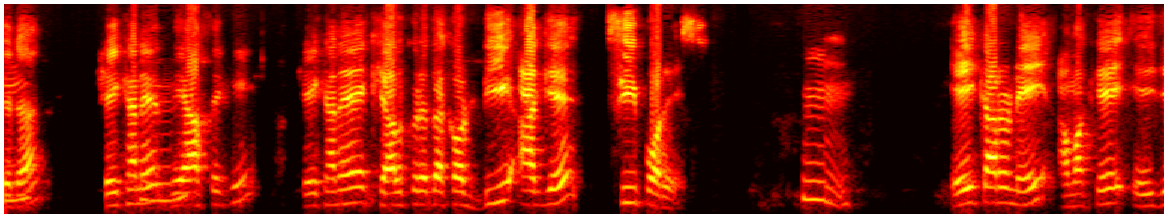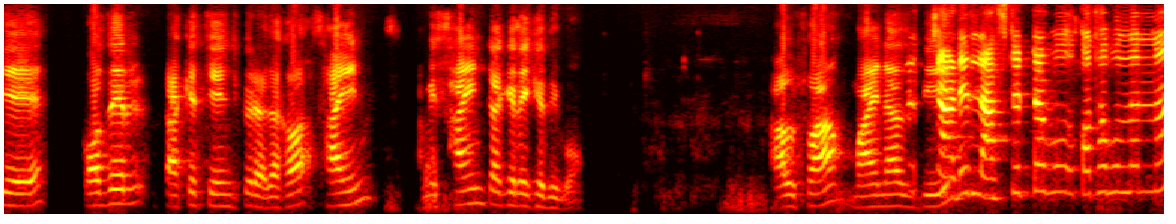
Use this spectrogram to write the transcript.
যেটা সেইখানে। দেয়া আছে কি? সেইখানে খেয়াল করে দেখো ডি আগে সি পরে। হুম। এই কারণেই আমাকে এই যে কজের টাকে চেঞ্জ করে দেখো সাইন আমি সাইনটাকে রেখে দিব। Alpha minus B. চারের লাস্টেরটা কথা বললেন না?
